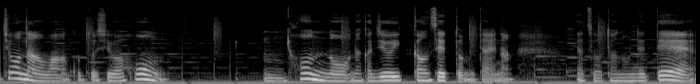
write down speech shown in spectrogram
長男は今年は本、うん、本のなんか11巻セットみたいなやつを頼んでて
